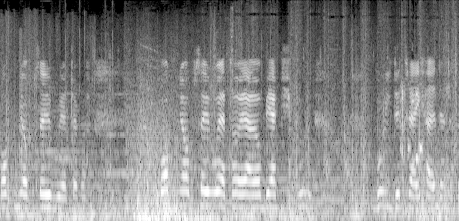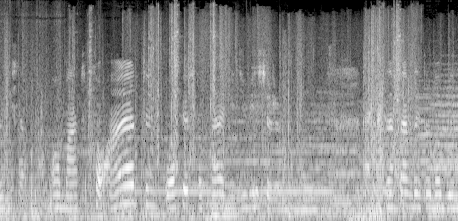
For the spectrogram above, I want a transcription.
chłop mnie obserwuje, trzeba. Chłop mnie obserwuje, to ja robię jakiś ból, buildy tryharder, żeby myślał. O matko, ale ten chłopiec to wcale nie dziwię się, że mnie mówi. Ale tak naprawdę to dobry nie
